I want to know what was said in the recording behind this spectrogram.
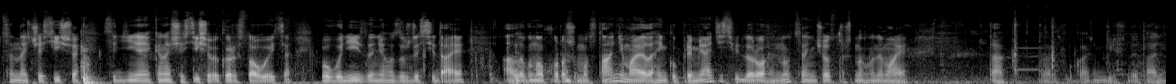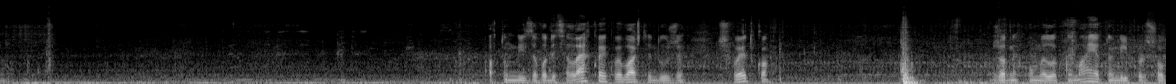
Це найчастіше сидіння, яке найчастіше використовується, бо водій за нього завжди сідає. Але воно в хорошому стані, має легеньку прим'ятість від дороги, ну це нічого страшного немає. Так, зараз покажемо більш детально. Автомобіль заводиться легко, як ви бачите, дуже швидко. Жодних помилок немає. Автомобіль пройшов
